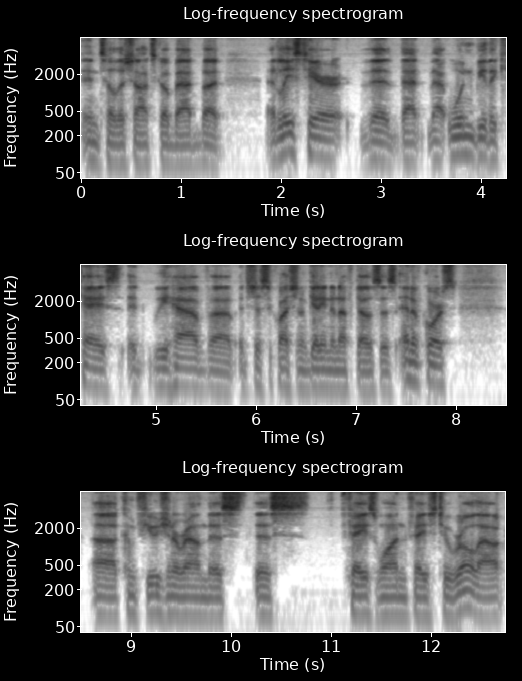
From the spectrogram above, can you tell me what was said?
until the shots go bad. But at least here, the, that that wouldn't be the case. It, we have uh, it's just a question of getting enough doses, and of course, uh, confusion around this this phase one, phase two rollout.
